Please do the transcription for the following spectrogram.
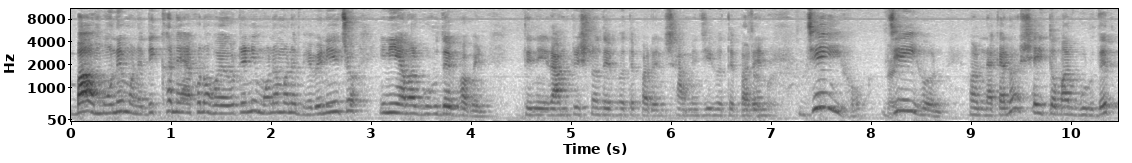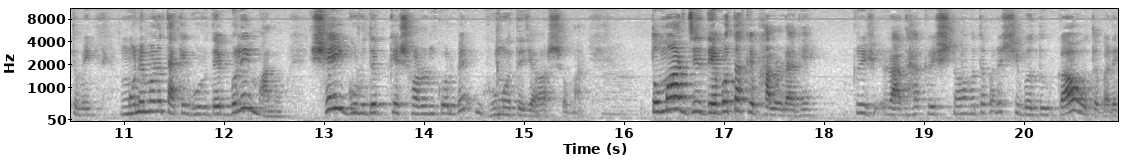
বা মনে মনে দীক্ষা নিয়ে এখনও হয়ে ওঠেনি মনে মনে ভেবে নিয়েছো ইনি আমার গুরুদেব হবেন তিনি রামকৃষ্ণদেব হতে পারেন স্বামীজি হতে পারেন যেই হোক যেই হন হন না কেন সেই তোমার গুরুদেব তুমি মনে মনে তাকে গুরুদেব বলেই মানো। সেই গুরুদেবকে স্মরণ করবে ঘুমোতে যাওয়ার সময়। তোমার যে দেবতাকে ভালো লাগে রাধা কৃষ্ণ হতে পারে শিব দুর্গাও হতে পারে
